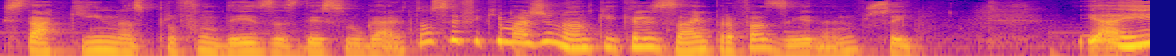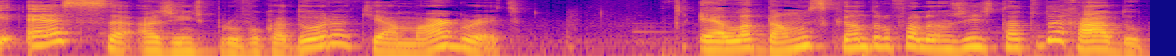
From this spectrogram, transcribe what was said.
está aqui nas profundezas desse lugar. Então você fica imaginando o que, que eles saem para fazer, né? Não sei. E aí essa agente provocadora, que é a Margaret, ela dá um escândalo falando, gente, tá tudo errado.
